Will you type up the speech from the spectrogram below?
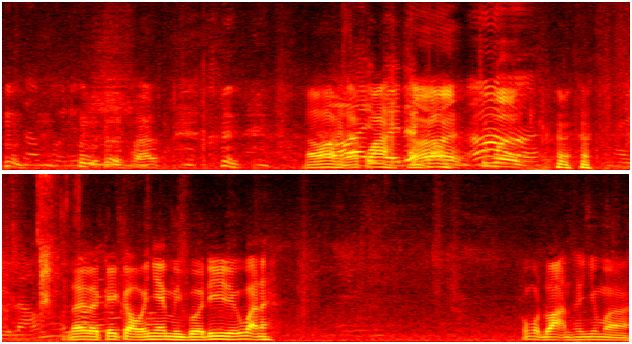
Phát. rồi đã Rồi, qua về đi. thành Rồi, công chúc mừng. Hay lắm. Đây là cây cầu anh em mình vừa đi đấy các bạn này có một đoạn thôi nhưng mà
